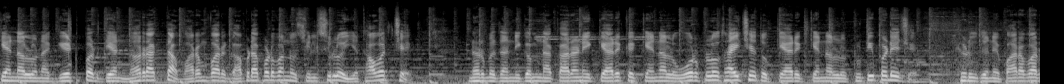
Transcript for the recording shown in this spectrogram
કેનાલોના ગેટ પર ધ્યાન ન રાખતા વારંવાર ગાબડા પડવાનો સિલસિલો યથાવત છે. નર્મદા નિગમના કારણે ક્યારેક કેનાલ ઓવરફ્લો થાય છે તો ક્યારેક કેનાલો તૂટી પડે છે. ખેડૂતોને પારાવાર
